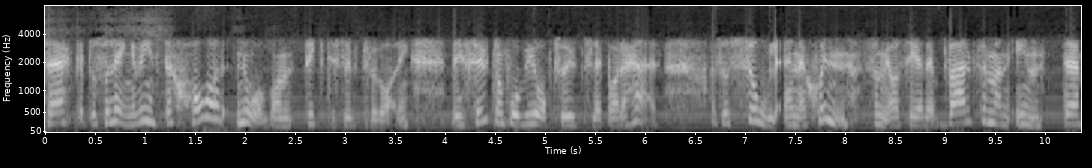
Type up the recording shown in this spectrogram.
säkert. Och så länge vi inte har någon riktig slutförvaring. Dessutom får vi också utsläpp av det här. Alltså solenergin som jag ser det. Varför man inte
